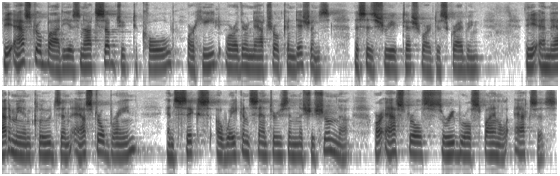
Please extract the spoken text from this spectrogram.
The astral body is not subject to cold or heat or other natural conditions. This is Sri Yukteswar describing. The anatomy includes an astral brain and six awakened centers in the Sushumna, or astral cerebral spinal axis.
